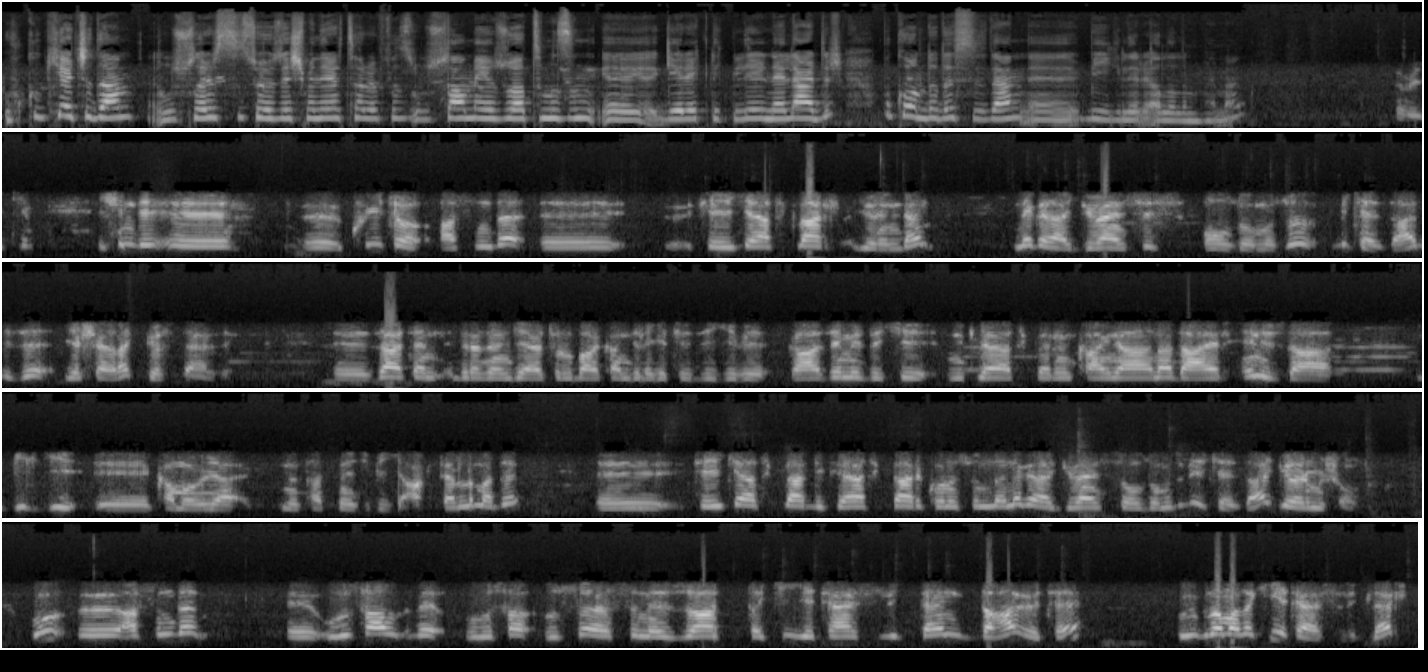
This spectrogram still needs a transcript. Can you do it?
Hukuki açıdan uluslararası sözleşmeleri tarafız, ulusal mevzuatımızın gereklilikleri nelerdir? Bu konuda da sizden bilgileri alalım hemen. Tabii ki. Şimdi e, e, Kuito aslında e, tehlikeli atıklar yönünden ne kadar güvensiz olduğumuzu bir kez daha bize yaşayarak gösterdi. E, zaten biraz önce Ertuğrul Barkan dile getirdiği gibi Gazemir'deki nükleer atıkların kaynağına dair henüz daha bilgi e, kamuoyuna tatmin edici bilgi aktarılmadı. E, tehlikeli atıklar, nükleer atıklar konusunda ne kadar güvensiz olduğumuzu bir kez daha görmüş olduk. Bu e, aslında e, ulusal ve ulusal, uluslararası mevzuattaki yetersizlikten daha öte uygulamadaki yetersizlikler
